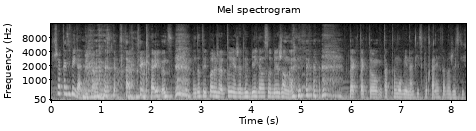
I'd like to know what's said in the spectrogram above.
przy okazji. Biegając. tak, biegając. Do tej pory żartuję, że wybiegał sobie żonę. tak, tak, to, tak to mówi na jakichś spotkaniach towarzyskich.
